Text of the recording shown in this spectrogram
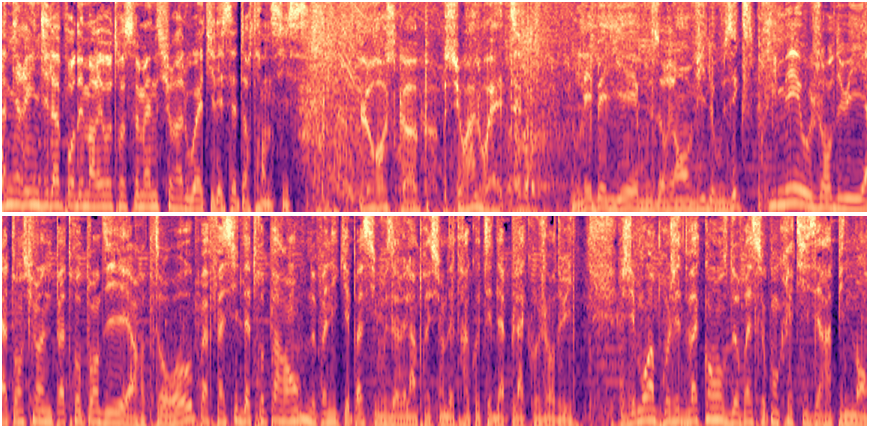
Amiri Indila pour démarrer votre semaine sur Alouette, il est 7h36. L'horoscope sur Alouette. Les béliers, vous aurez envie de vous exprimer aujourd'hui. Attention à ne pas trop en dire. Taureau, pas facile d'être parent. Ne paniquez pas si vous avez l'impression d'être à côté de la plaque aujourd'hui. Gémeaux, un projet de vacances devrait se concrétiser rapidement.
